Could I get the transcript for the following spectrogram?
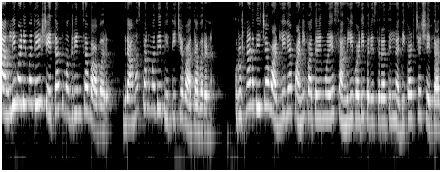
सांगलीवाडीमध्ये शेतात मगरींचा वावर ग्रामस्थांमध्ये भीतीचे वातावरण. कृष्णा नदीच्या वाढलेल्या पाणी पातळीमुळे सांगलीवाडी परिसरातील नदीकाठच्या शेतात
